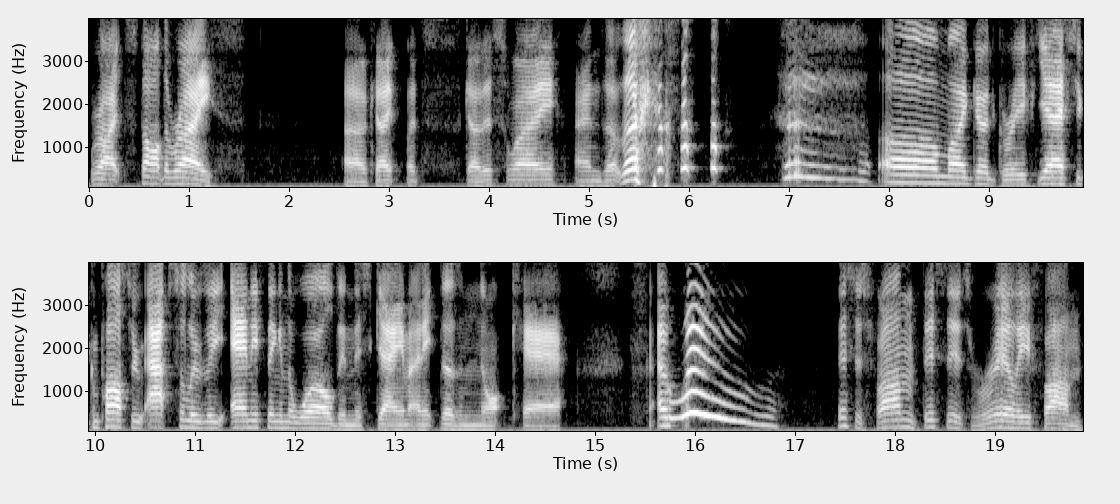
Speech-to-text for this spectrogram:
Right, start the race. Okay, let's go this way. And, uh, oh my good grief. Yes, you can pass through absolutely anything in the world in this game, and it does not care. Oh, woo! This is fun. This is really fun.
